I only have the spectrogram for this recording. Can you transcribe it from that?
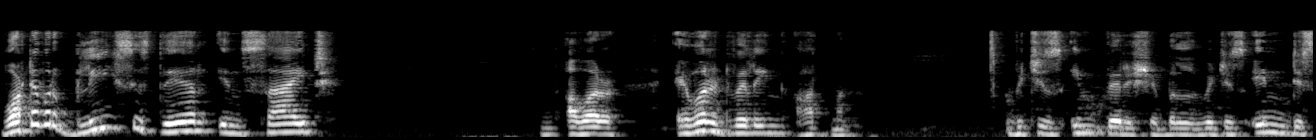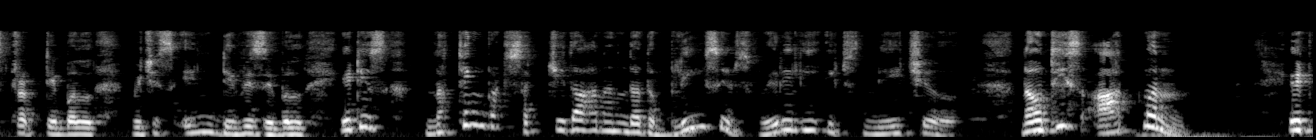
whatever bliss is there inside our ever dwelling Atman, which is imperishable, which is indestructible, which is indivisible. It is nothing but Satchidananda, the bliss, it's verily its nature. Now, this Atman, it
